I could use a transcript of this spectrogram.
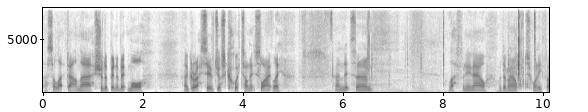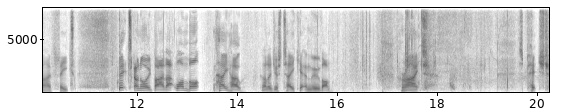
that's a letdown there. Should have been a bit more aggressive, just quit on it slightly. And it's um, left me now with about 25 feet. Bit annoyed by that one, but hey ho, gotta just take it and move on. Right, pitched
